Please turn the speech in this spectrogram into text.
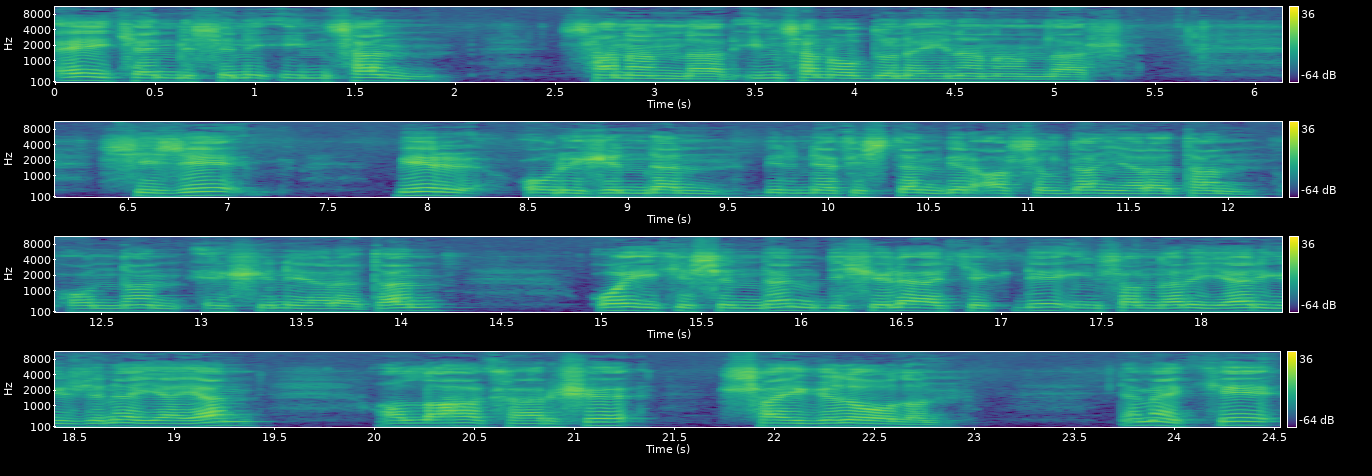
Ey kendisini insan sananlar, insan olduğuna inananlar. Sizi bir orijinden, bir nefisten, bir asıldan yaratan, ondan eşini yaratan, o ikisinden dişili erkekli insanları yeryüzüne yayan Allah'a karşı saygılı olun. Demek ki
